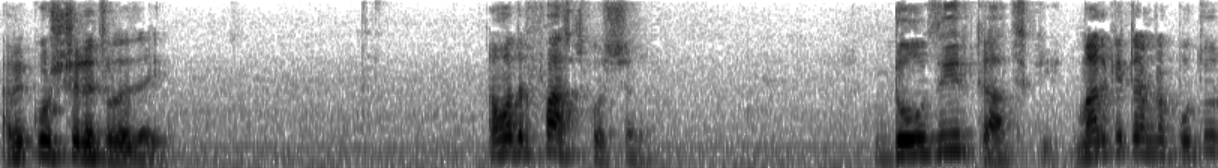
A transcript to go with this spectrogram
আমি কোশ্চেনে চলে যাই। আমাদের ফার্স্ট কোশ্চেন ডোজির কাজ কি? মার্কেটে আমরা প্রচুর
